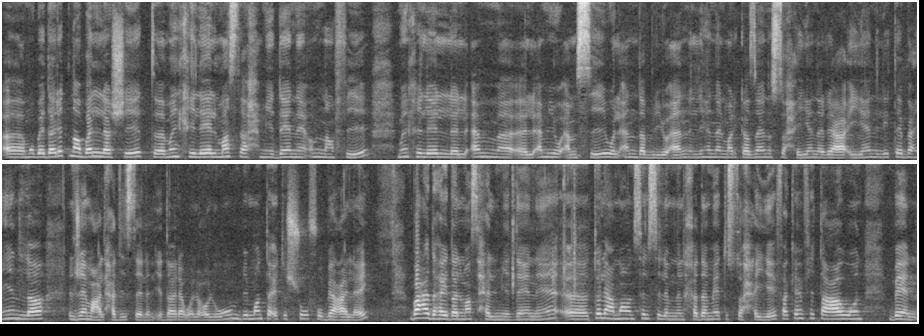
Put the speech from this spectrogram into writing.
آه، مبادرتنا بلشت من خلال مسح ميداني قمنا فيه من خلال الام الام يو ام سي والان دبليو ان اللي هن المركزين الصحيين الرعائيين اللي تابعين للجامعة الحديثة للإدارة والعلوم بمنطقة الشوف وبعلي. بعد هيدا المسح الميداني آه، طلع معهم سلسلة من الخدمات الصحية فكان في تعاون بين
